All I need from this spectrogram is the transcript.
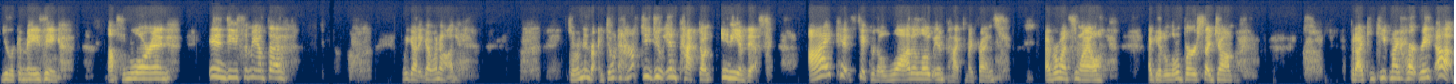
You look amazing. Awesome, Lauren, Indy, Samantha. We got it going on. So remember, I don't have to do impact on any of this. I can't stick with a lot of low impact, my friends. Every once in a while, I get a little burst, I jump, but I can keep my heart rate up.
